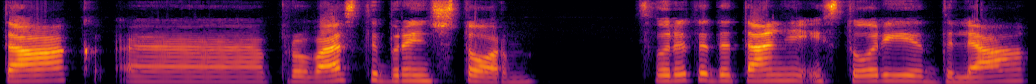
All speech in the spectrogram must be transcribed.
так, е, провести брейншторм, створити детальні історії для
